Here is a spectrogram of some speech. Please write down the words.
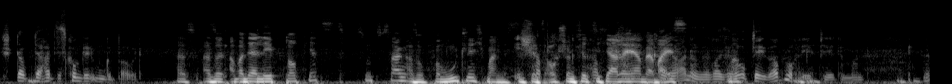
ich glaube, der hat das komplett umgebaut. Also, also, aber der lebt dort jetzt sozusagen? Also vermutlich, man, das ist Ich jetzt hab- auch schon 40 hab Jahre her, wer keine weiß. Ahnung, ich weiß Ja. nicht, ob der überhaupt noch Okay. lebt, der Mann. Okay. Ja.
